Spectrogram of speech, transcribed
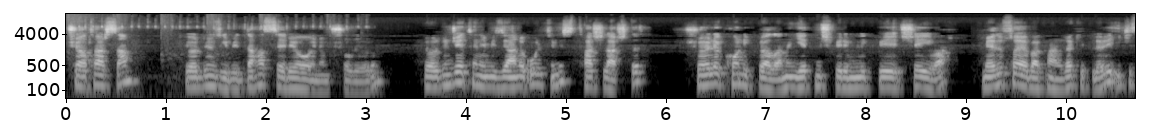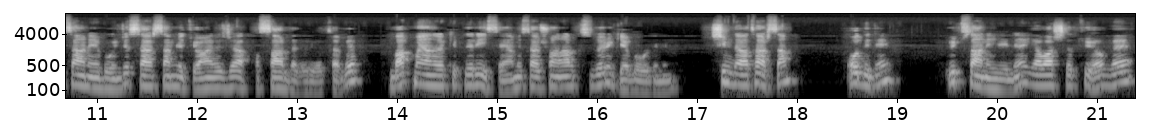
3'ü atarsam gördüğünüz gibi daha seri oynamış oluyorum. Dördüncü yeteneğimiz yani ultimiz taşlaştı. Şöyle konik bir alanın 70 birimlik bir şeyi var. Medusa'ya bakan rakipleri 2 saniye boyunca sersemletiyor. Ayrıca hasar da veriyor tabi. Bakmayan rakipleri ise yani mesela şu an arkası dönük ya bu Odin'in. Şimdi atarsam Odin'i 3 saniyeliğine yavaşlatıyor ve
